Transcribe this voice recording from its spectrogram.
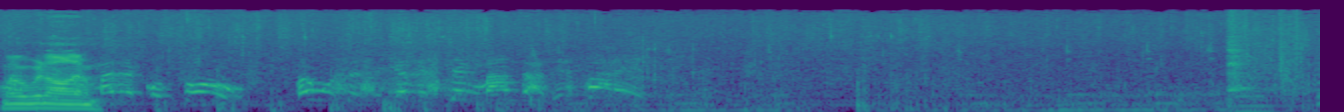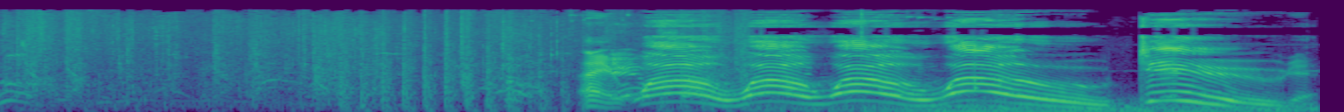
Moving on him. Hey, whoa, whoa, whoa, whoa! Dude!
